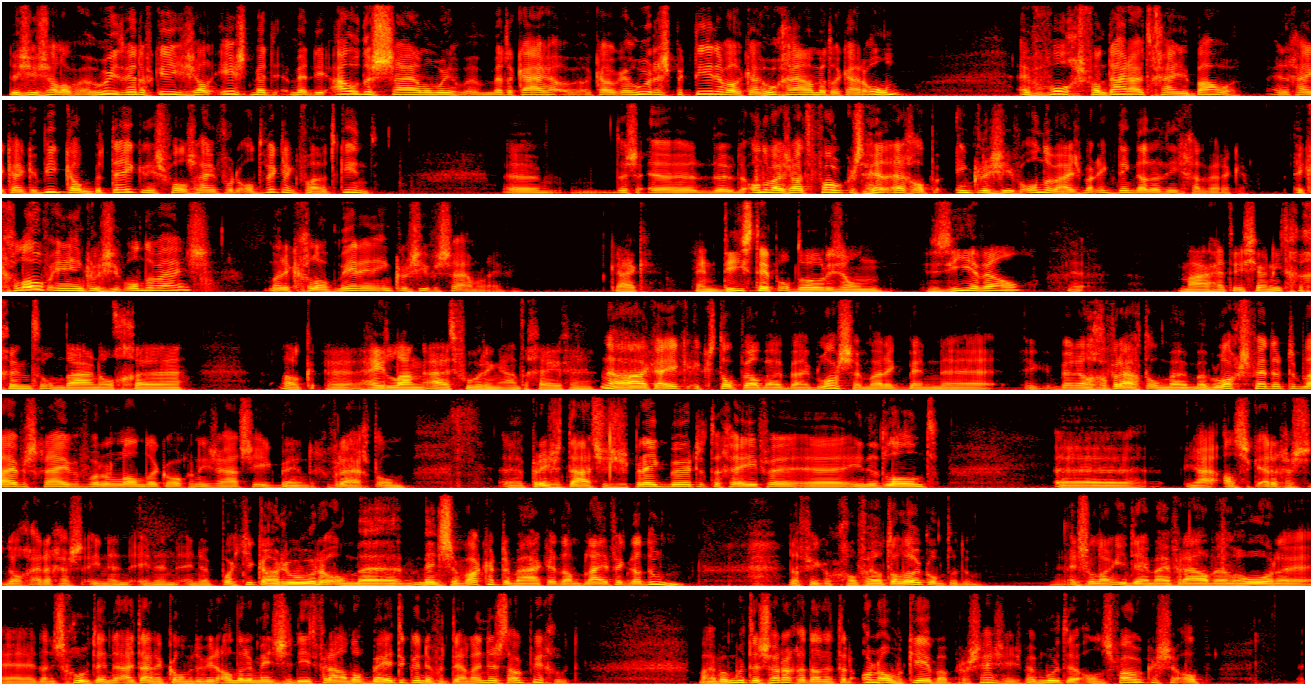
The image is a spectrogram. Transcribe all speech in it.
Dus je zal, hoe je het weet of je zal eerst met, met die ouders samen met elkaar, elkaar, hoe respecteren we elkaar, hoe gaan we met elkaar om? En vervolgens van daaruit ga je bouwen. En dan ga je kijken wie kan betekenisvol zijn voor de ontwikkeling van het kind. Uh, dus uh, de, de onderwijsraad focust heel erg op inclusief onderwijs, maar ik denk dat het niet gaat werken. Ik geloof in inclusief onderwijs, maar ik geloof meer in inclusieve samenleving. Kijk, en die stip op de horizon zie je wel. Maar het is jou niet gegund om daar nog uh, ook uh, heel lang uitvoering aan te geven. Nou, kijk, ik, ik stop wel bij, bij Blossen, maar ik ben, uh, ik ben al gevraagd om mijn blogs verder te blijven schrijven voor een landelijke organisatie. Ik ben gevraagd om presentaties en spreekbeurten te geven in het land. ja, als ik ergens nog ergens in een, in een, in een potje kan roeren om mensen wakker te maken, dan blijf ik dat doen dat vind ik ook gewoon veel te leuk om te doen. En zolang iedereen mijn verhaal wil horen, eh, dan is het goed. En uiteindelijk komen er weer andere mensen die het verhaal nog beter kunnen vertellen. En dan is het ook weer goed. Maar we moeten zorgen dat het een onomkeerbaar proces is. We moeten ons focussen op.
